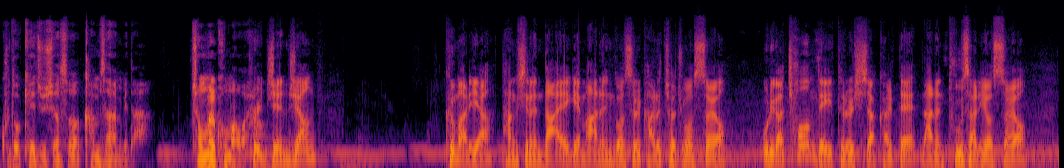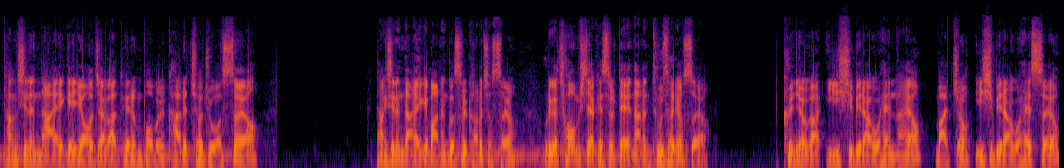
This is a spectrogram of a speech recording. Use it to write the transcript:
구독해 주셔서 감사합니다. 정말 고마워요. 프진장 그 말이야. 당신은 나에게 많은 것을 가르쳐 주었어요. 우리가 처음 데이트를 시작할 때 나는 두 살이었어요. 당신은 나에게 여자가 되는 법을 가르쳐 주었어요. 당신은 나에게 많은 것을 가르쳤어요. 우리가 처음 시작했을 때 나는 두 살이었어요. 그녀가 20이라고 했나요? 맞죠? 20이라고 했어요.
